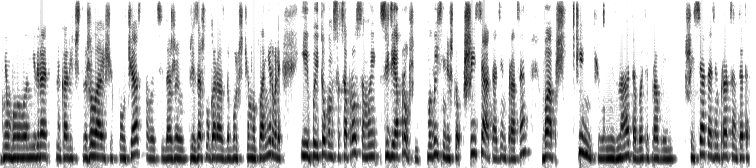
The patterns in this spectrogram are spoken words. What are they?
в нем было невероятное количество желающих поучаствовать, и даже произошло гораздо больше, чем мы планировали. И по итогам соцопроса мы, среди опрошенных, мы выяснили, что 61% вообще ничего не знают об этой проблеме. 61% – это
